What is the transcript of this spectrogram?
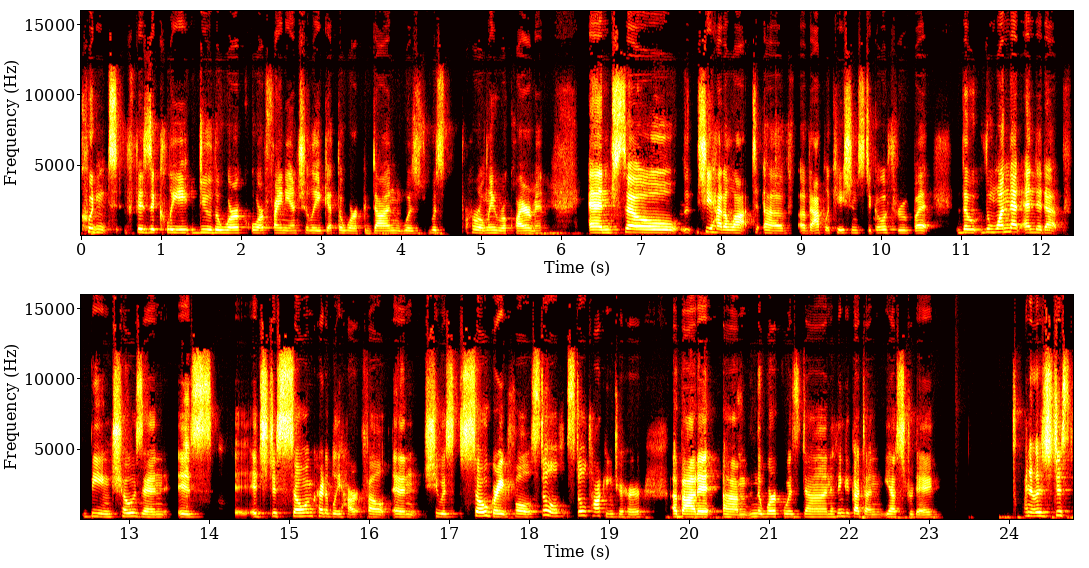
couldn't physically do the work or financially get the work done was was her only requirement. And so she had a lot of, of applications to go through but the the one that ended up being chosen is it's just so incredibly heartfelt. And she was so grateful still still talking to her about it. Um, and the work was done. I think it got done yesterday and it was just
